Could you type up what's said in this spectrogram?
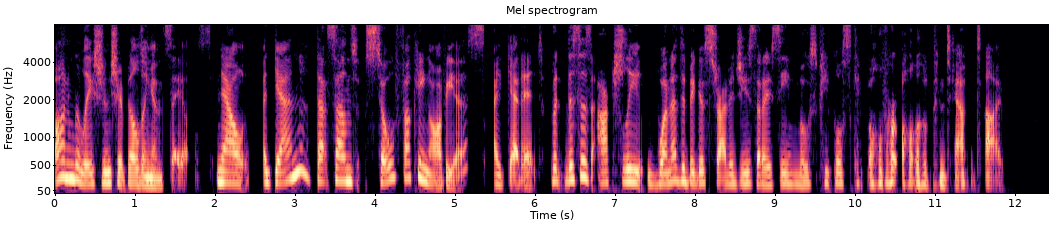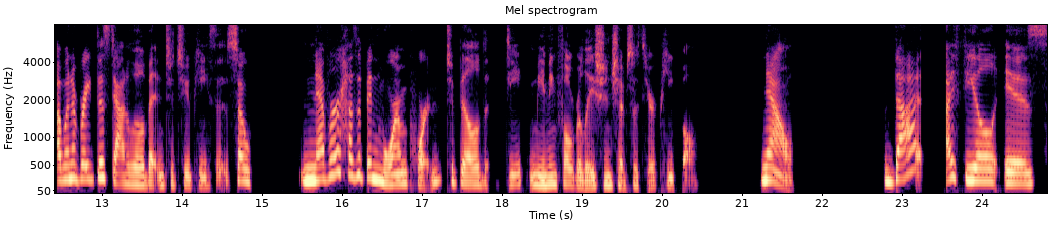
on relationship building and sales. Now, again, that sounds so fucking obvious. I get it, but this is actually one of the biggest strategies that I see most people skip over all of the damn time. I want to break this down a little bit into two pieces. So never has it been more important to build deep, meaningful relationships with your people. Now, that I feel is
